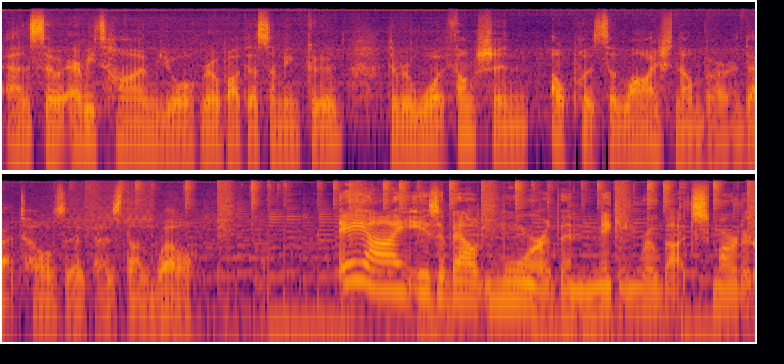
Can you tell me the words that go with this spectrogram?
And so every time your robot does something good, the reward function outputs a large number and that tells it it has done well. AI is about more than making robots smarter.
